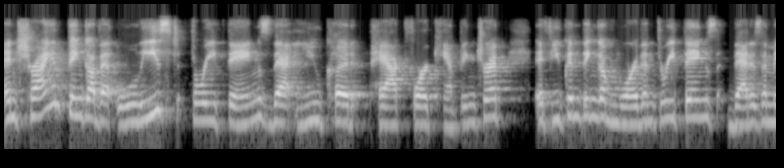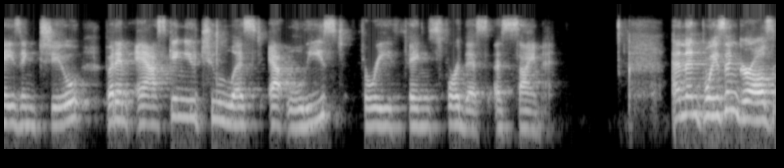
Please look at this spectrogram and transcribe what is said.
And try and think of at least three things that you could pack for a camping trip. If you can think of more than three things, that is amazing too. But I'm asking you to list at least three things for this assignment. And then, boys and girls,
